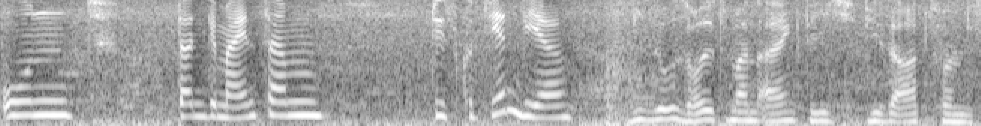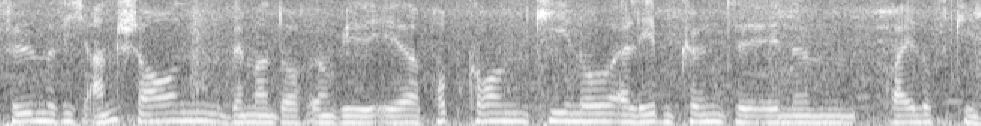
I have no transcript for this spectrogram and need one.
Und dann gemeinsam diskutieren wir. Wieso sollte man eigentlich diese Art von Filme sich anschauen, wenn man doch irgendwie eher Popcorn-Kino erleben könnte in einem Freiluftkino?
